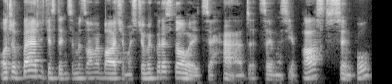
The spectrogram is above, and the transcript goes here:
Отже, в першій частинці ми з вами бачимо, що використовується had, це у нас є past simple.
